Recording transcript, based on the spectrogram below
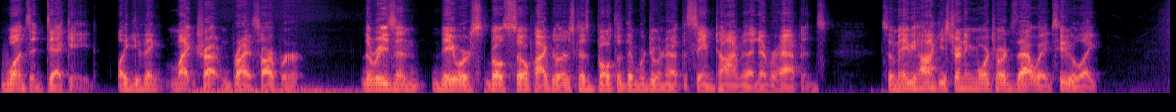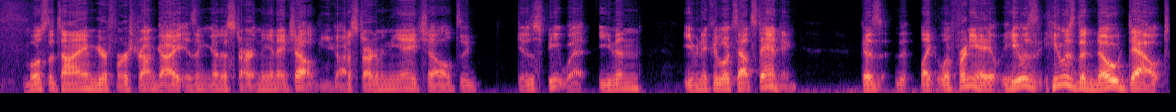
once a decade. Like you think Mike Trout and Bryce Harper, the reason they were both so popular is because both of them were doing it at the same time, and that never happens. So maybe hockey's trending more towards that way too. Like most of the time, your first round guy isn't going to start in the NHL. You got to start him in the AHL to get his feet wet, even even if he looks outstanding. Because like Lafreniere, he was he was the no doubt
